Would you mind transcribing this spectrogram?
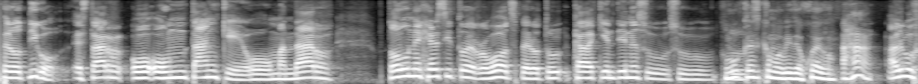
Pero digo, estar o, o un tanque o mandar todo un ejército de robots, pero tú, cada quien tiene su... su, Como su- es como videojuego. Ajá, algo...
